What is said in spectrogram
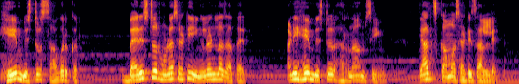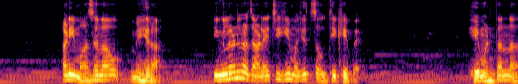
हे मिस्टर सावरकर बॅरिस्टर होण्यासाठी इंग्लंडला जात आहेत आणि हे मिस्टर हरनाम सिंग त्याच कामासाठी चाललेत. आणि माझं नाव मेहरा. इंग्लंडला जाण्याची ही माझी चौथी खेप आहे. हे म्हणताना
